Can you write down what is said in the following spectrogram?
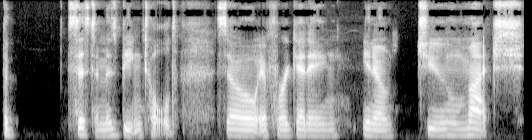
the system is being told. So, if we're getting, you know, too much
